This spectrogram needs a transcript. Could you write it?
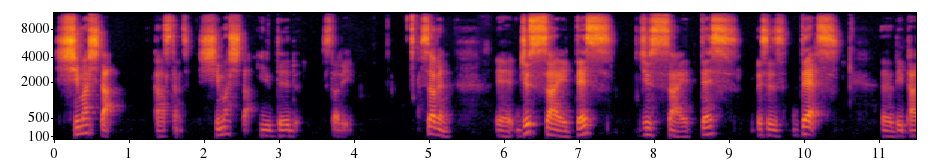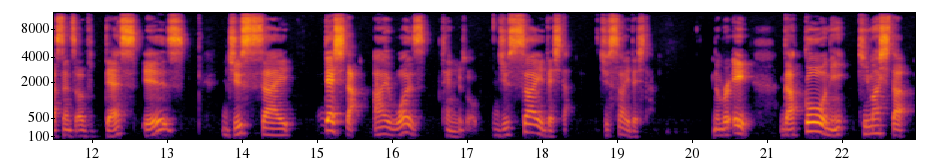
しました。Past tense. しました。You did study. Seven. えー、10歳です。10歳です。This is です。Uh, the past tense of です is 10歳でした。I was 10 years old. 10歳でした。10歳でした。Number 8. 学校に来ました。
